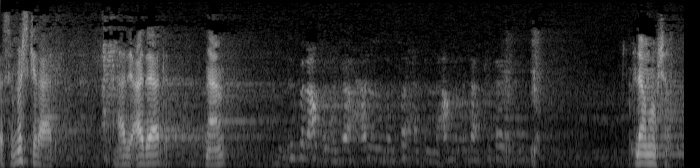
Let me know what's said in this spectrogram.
بس المشكلة هذه. هذه عادات. نعم. بالنسبة لعقد النكاح هل من صحة عقد النكاح كفاية؟ لا مو بشرط.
